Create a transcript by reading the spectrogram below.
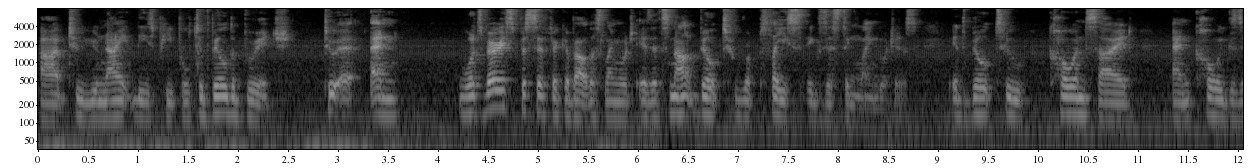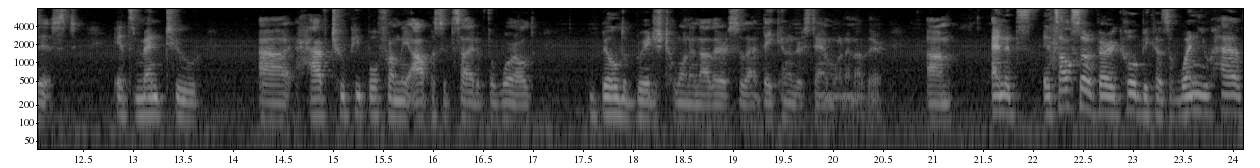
uh, to unite these people, to build a bridge, to uh, and what's very specific about this language is it's not built to replace existing languages. It's built to coincide and coexist. It's meant to uh, have two people from the opposite side of the world build a bridge to one another so that they can understand one another. Um, and it's it's also very cool because when you have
